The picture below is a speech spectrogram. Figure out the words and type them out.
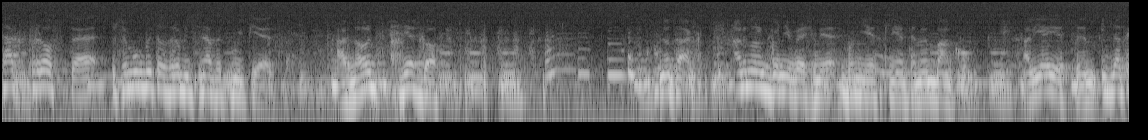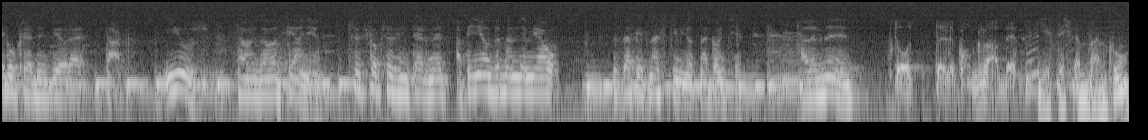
Tak proste, że mógłby to zrobić nawet mój pies. Arnold, bierz go. No tak, Arnold go nie weźmie, bo nie jest klientem M-Banku. Ale ja jestem i dlatego kredyt biorę tak. I już, całe załatwianie. Wszystko przez internet, a pieniądze będę miał za 15 minut na koncie. Ale my To telekongramy. Jesteś w mBanku?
